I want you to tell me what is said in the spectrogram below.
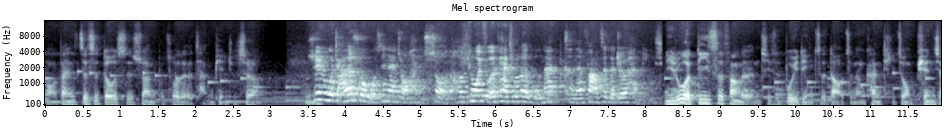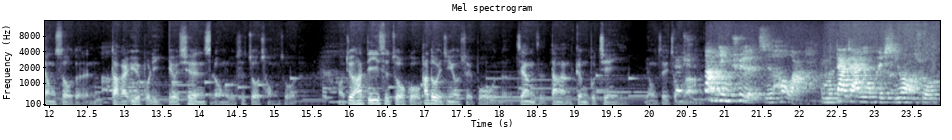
哦。但是这是都是算不错的产品就是了。所以如果假设说我是那种很瘦，然后脱衣服会看出肋骨，那可能放这个就会很明显。你如果第一次放的人，其实不一定知道，只能看体重偏向瘦的人，大概越不利。有些人是隆乳是做重做的，哦，就他第一次做过，他都已经有水波纹了，这样子当然更不建议用这种啦。放进去了之后啊，我们大家又会希望说，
